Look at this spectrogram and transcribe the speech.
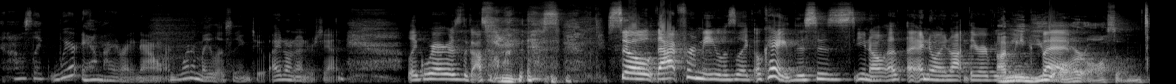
And I was like, where am I right now? And what am I listening to? I don't understand. Like where is the gospel in this? So that for me was like, okay, this is, you know, I, I know I'm not there every I week. mean, you but are awesome.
